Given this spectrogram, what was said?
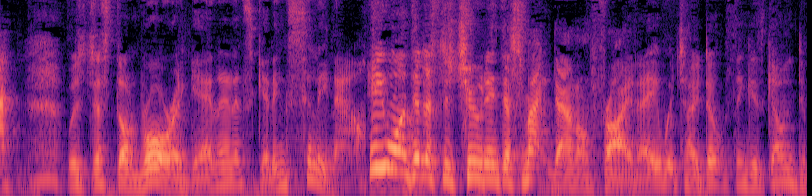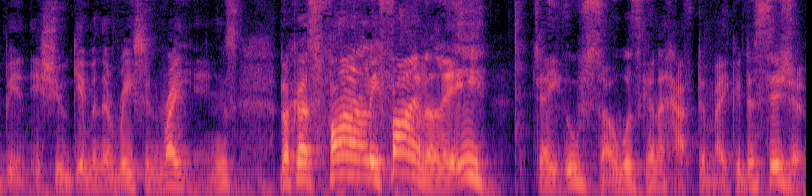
was just on Raw again, and it's getting silly now. He wanted us to tune into SmackDown on Friday, which I don't think is going to be an issue given the recent ratings, because finally, finally, Jey Uso was going to have to make a decision.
